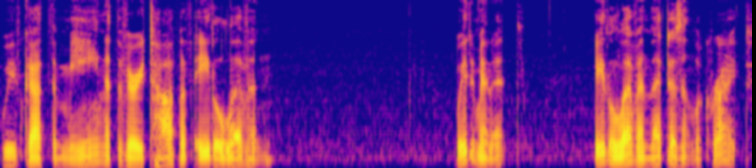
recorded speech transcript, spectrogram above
We've got the mean at the very top of 811. Wait a minute. 811, that doesn't look right.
